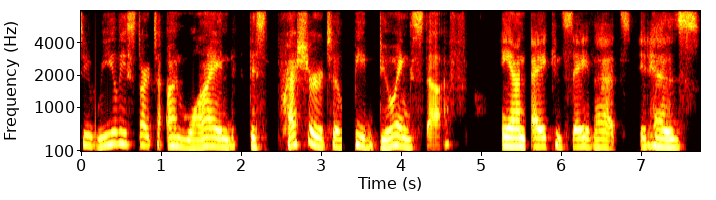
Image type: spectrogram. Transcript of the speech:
to really start to unwind this pressure to be doing stuff. And I can say that it has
